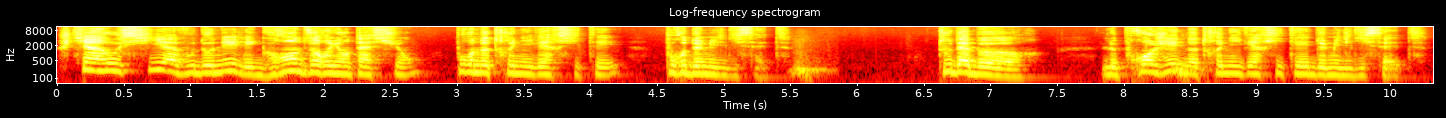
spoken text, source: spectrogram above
Je tiens aussi à vous donner les grandes orientations pour notre université pour 2017. Tout d'abord, le projet de notre université 2017,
